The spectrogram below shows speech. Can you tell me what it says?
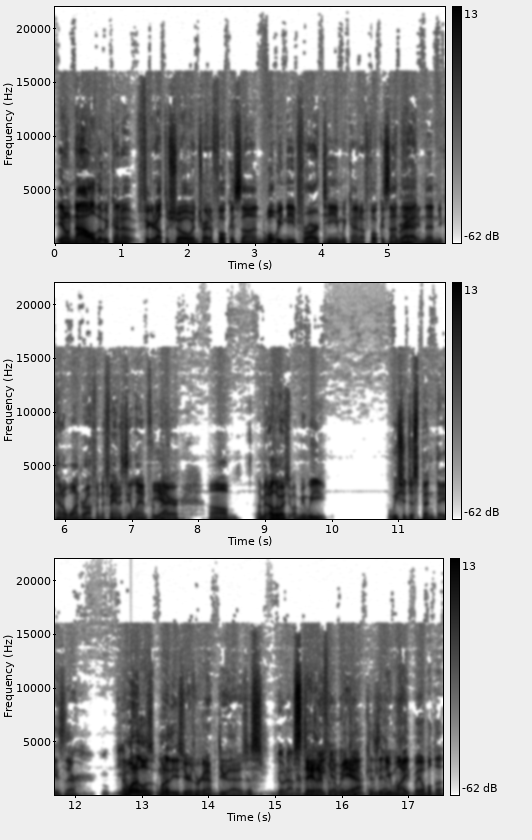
you know, now that we've kind of figured out the show and try to focus on what we need for our team, we kind of focus on Right. that, and then you kind of wander off into fantasy land from Yeah. there. Um, I mean, otherwise, I mean, we we should just spend days there. Yeah. And one of those, one of these years, we're gonna have to do that. Is just Go down there, stay for the there for the weekend. weekend Yeah. because Be then you might it. be able to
